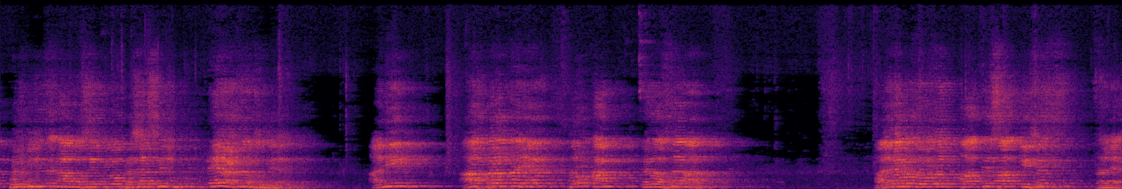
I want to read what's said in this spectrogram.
कोणतीचं काम असेल किंवा प्रशासकीय कुठल्याही अडचण असू द्या आणि आजपर्यंत हे सर्व काम करत असताना माझ्यावर जवळजवळ पाच ते सात केसेस झाल्या.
